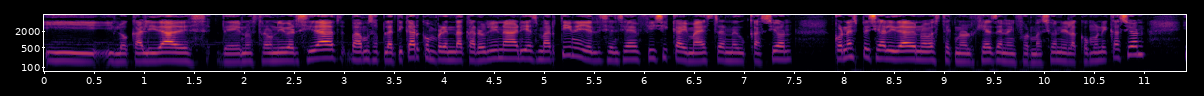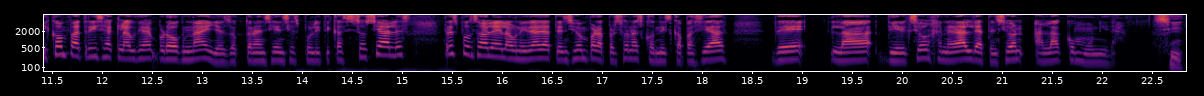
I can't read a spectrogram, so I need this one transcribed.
y, localidades de nuestra universidad. Vamos a platicar con Brenda Carolina Arias Martínez, licenciada en Física y maestra en Educación con especialidad en nuevas tecnologías de la información y la comunicación, y con Patricia Claudia Brogna, ella es doctora en Ciencias Políticas y Sociales, responsable de la Unidad de Atención para Personas con Discapacidad de la Dirección General de Atención a la Comunidad. Sí,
